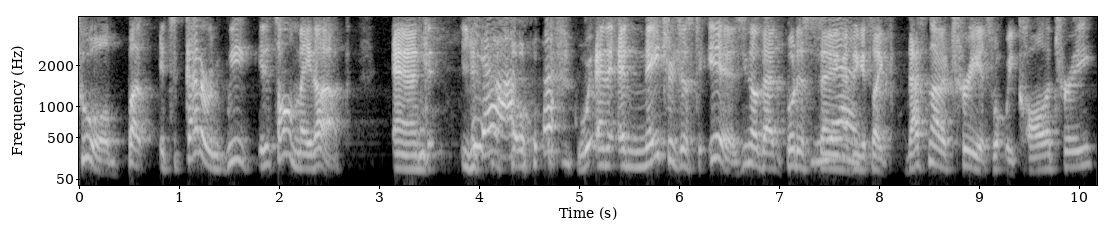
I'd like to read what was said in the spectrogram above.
tool, but it's got to we. It's all made up, and you Yeah. know, and and nature just is. You know that Buddhist saying. I think it's like that's not a tree; it's what we call a tree.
